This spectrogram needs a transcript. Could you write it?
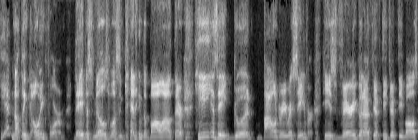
he had nothing going for him. Davis Mills wasn't getting the ball out there. He is a good boundary receiver. He's very good at 50 50 balls,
